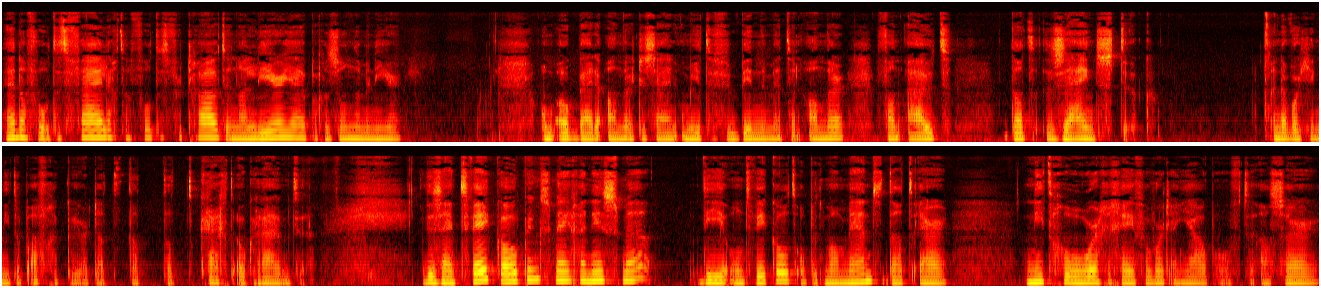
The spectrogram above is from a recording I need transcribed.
dan voelt het veilig, dan voelt het vertrouwd en dan leer jij op een gezonde manier om ook bij de ander te zijn, om je te verbinden met een ander vanuit dat zijn stuk. En daar word je niet op afgekeurd, dat, dat, dat krijgt ook ruimte. Er zijn twee kopingsmechanismen die je ontwikkelt op het moment dat er niet gehoor gegeven wordt aan jouw behoeften. Als er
